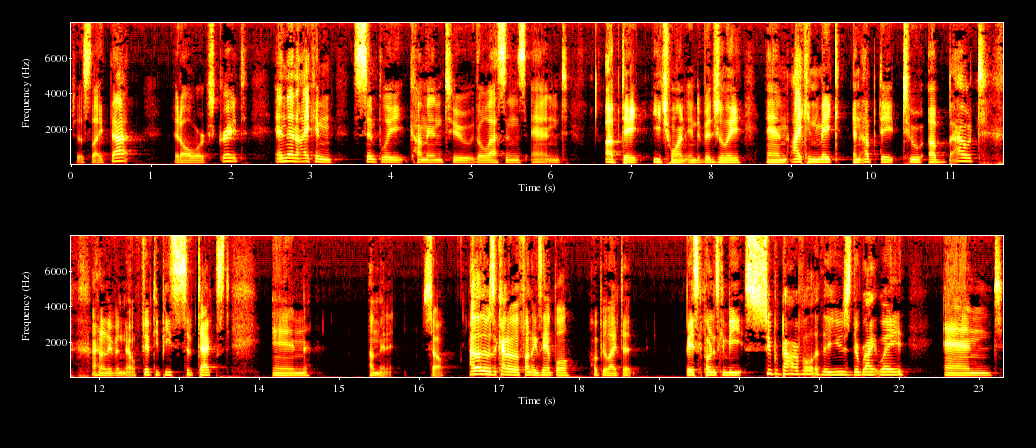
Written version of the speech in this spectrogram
just like that. It all works great. And then I can simply come into the lessons and update each one individually. And I can make an update to about, I don't even know, 50 pieces of text in a minute. So I thought that was a kind of a fun example. Hope you liked it. Base components can be super powerful if they're used the right way. And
